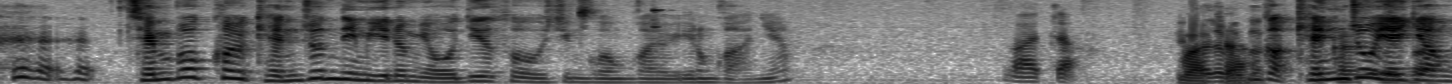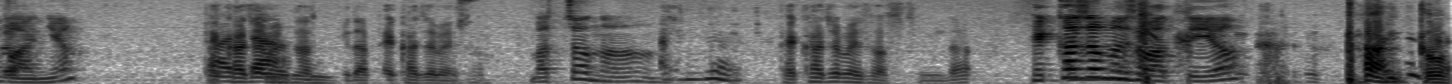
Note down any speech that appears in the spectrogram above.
젠보클 겐조님 이름이 어디서 오신 건가요? 이런 거 아니야? 맞아. 맞아 그러니까 겐조 얘기한 거 아니야? 백화점에서. 왔습니다. 백화점에서. 맞잖아. 백화점에서 왔습니다. 백화점에서 왔대요? 난또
